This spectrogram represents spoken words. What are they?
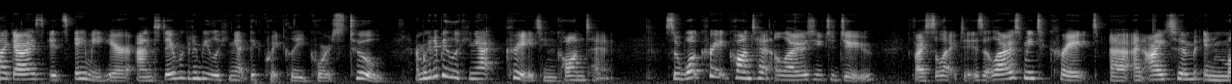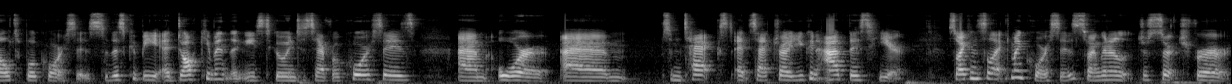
Hi guys, it's Amy here and today we're going to be looking at the Quickly course tool and we're going to be looking at creating content. So what create content allows you to do, if I select it, is it allows me to create uh, an item in multiple courses. So this could be a document that needs to go into several courses um, or um, some text, etc. You can add this here. So I can select my courses. So I'm going to just search for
